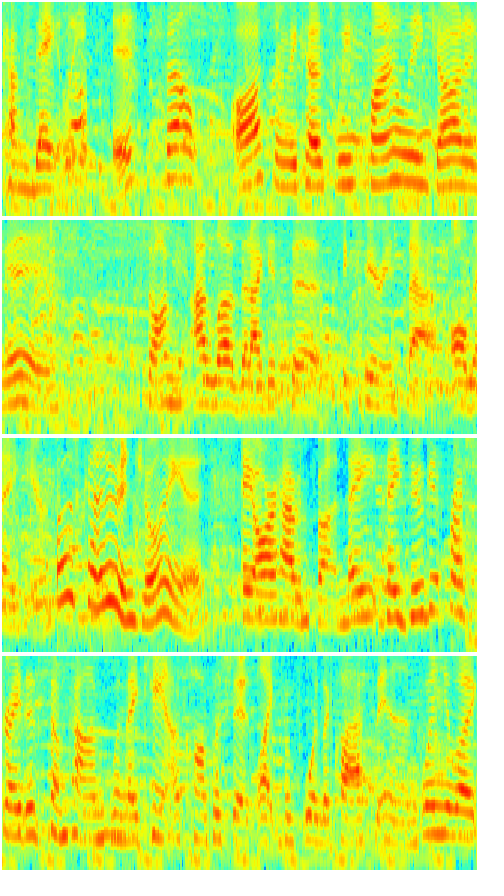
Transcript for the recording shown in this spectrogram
come daily. It felt awesome because we finally got it in. So I'm, I love that I get to experience that all day here. I was kind of enjoying it. They are having fun. They, they do get frustrated sometimes when they can't accomplish it like before the class ends. When you like,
